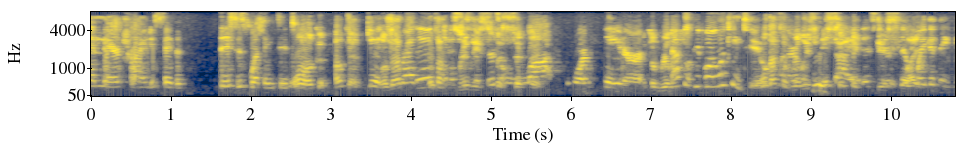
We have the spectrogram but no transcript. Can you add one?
and they're trying to say that this is what they did to well, okay, okay. get Well, that's, shredded, that's and it's really just like there's specific. a lot more there. That's a really That's what people are looking to. Well, that's a really specific diet, is the, the dislike. way that they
